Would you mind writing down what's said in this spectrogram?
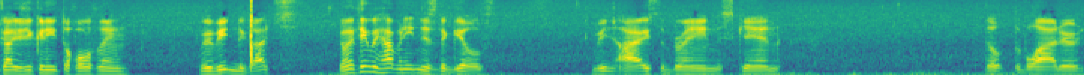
guys, you can eat the whole thing. We've eaten the guts. The only thing we haven't eaten is the gills. We've eaten eyes, the brain, the skin, the, the bladder.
